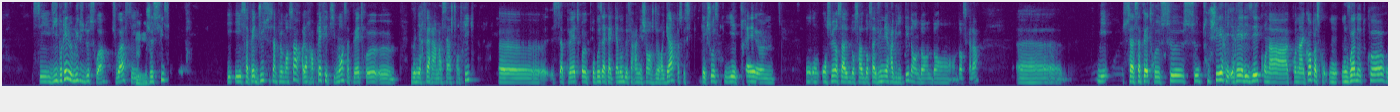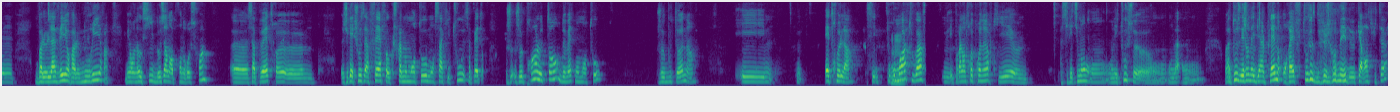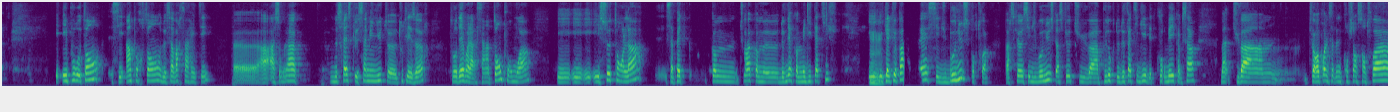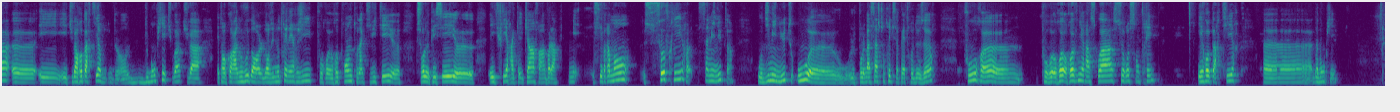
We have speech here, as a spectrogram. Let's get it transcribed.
c'est vibrer le luxe de soi, tu vois, c'est mmh je suis et, ça peut être juste simplement ça. Alors après, effectivement, ça peut être euh, venir faire un massage tantrique. Euh, ça peut être proposer à quelqu'un d'autre de faire un échange de regards parce que c'est quelque chose qui est très. Euh, on, se met dans sa, dans sa, dans sa vulnérabilité dans, dans, dans, ce cas-là. mais ça, ça, peut être se, toucher et réaliser qu'on a, qu'on a un corps parce qu'on on voit notre corps, on, va le laver, on va le nourrir, mais on a aussi besoin d'en prendre soin. ça peut être j'ai quelque chose à faire, il faut que je prenne mon manteau, mon sac et tout. Ça peut être je, prends le temps de mettre mon manteau, je boutonne et être là. C'est pour mmh. moi, tu vois, pour un entrepreneur qui est, parce qu'effectivement, on, est tous, on, a, on, a, tous des journées bien pleines, on rêve tous de journées de 48 heures. Et, pour autant, c'est important de savoir s'arrêter euh, à, ce moment-là, ne serait-ce que cinq minutes euh, toutes les heures, pour dire voilà, c'est un temps pour moi. Et, ce temps-là, ça peut être comme, tu vois, comme euh, devenir comme méditatif. Et, mmh. quelque part, c'est du bonus pour toi. Parce que c'est du bonus, parce que tu vas, plutôt que de te fatiguer, d'être courbé comme ça, ben, tu vas, hum, tu vas reprendre une certaine confiance en toi euh, et, tu vas repartir de, bon pied, tu vois. Tu vas être encore à nouveau dans, une autre énergie pour euh, reprendre ton activité euh, sur le PC, écrire à quelqu'un, enfin voilà. Mais c'est vraiment s'offrir cinq minutes ou dix minutes ou pour le massage tantrique, ça peut être deux heures pour, pour revenir à soi, se recentrer et repartir d'un bon pied.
